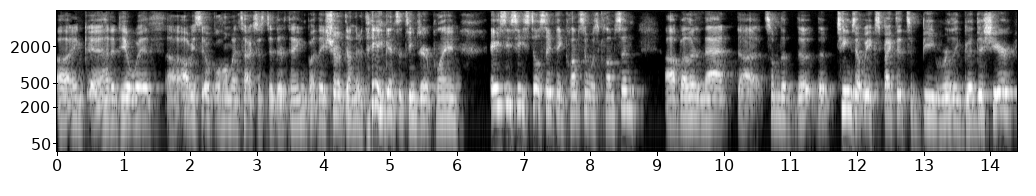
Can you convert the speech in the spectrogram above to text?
uh, and, uh, had to deal with. Uh, obviously, Oklahoma and Texas did their thing, but they should have done their thing against the teams they were playing. ACC still same thing. Clemson was Clemson, uh, but other than that, uh, some of the, the, the teams that we expected to be really good this year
